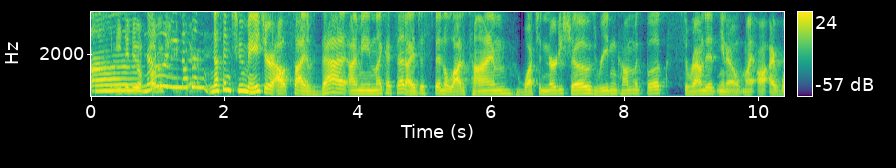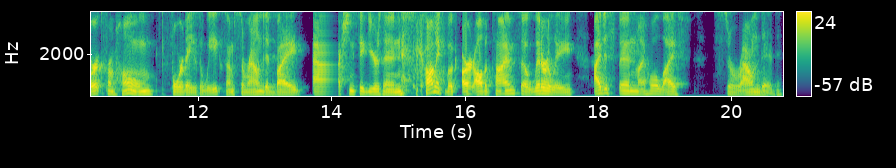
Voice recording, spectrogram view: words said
Um, need to do a no, I mean nothing, there. nothing too major outside of that. I mean, like I said, I just spend a lot of time watching nerdy shows, reading comic books, surrounded. You know, my I work from home four days a week, so I'm surrounded by action figures and comic book art all the time. So literally, I just spend my whole life surrounded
